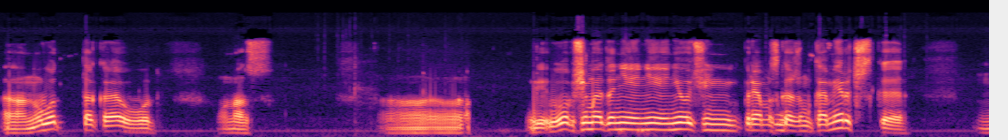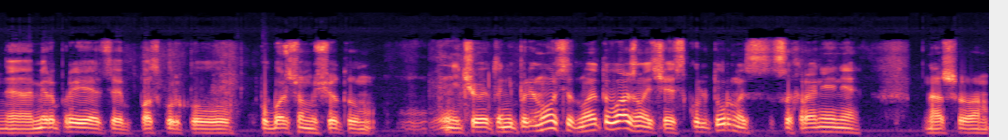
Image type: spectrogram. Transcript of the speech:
А, ну вот такая вот у нас э, в общем, это не, не, не очень, прямо скажем, коммерческое Э, мероприятие, поскольку по большому счету ничего это не приносит, но это важная часть культурной сохранения нашего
